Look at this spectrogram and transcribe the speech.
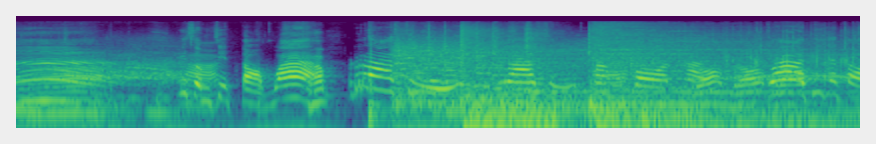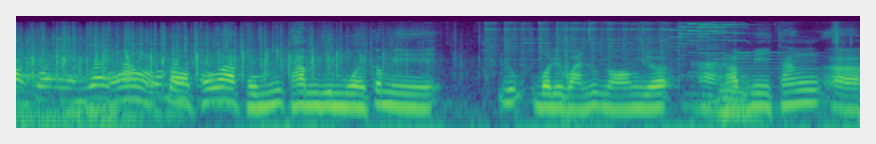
อ่าพี่สมจิตตอบว่าครับรา ศีราศีมังกรค่ะเพราะเพราะว่าที่จะตอบตัวเองด้วยครับก็เพราะว่าผมทำยิมมวยก็มี ลูกบริวารลูกน้องเยอะค่ะครับมีทั้งเอ่อ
